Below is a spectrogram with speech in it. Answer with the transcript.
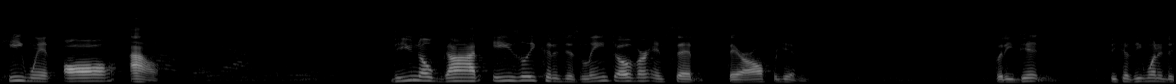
he went all out. Do you know God easily could have just leaned over and said, They're all forgiven? But he didn't because he wanted to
